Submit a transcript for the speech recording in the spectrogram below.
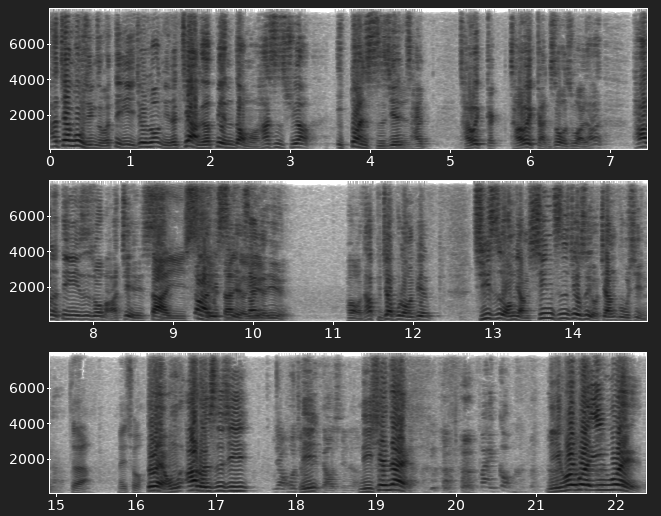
它僵固型怎么定义？就是说你的价格变动哦，它是需要一段时间才才会感才会感受出来。它它的定义是说把它介于大于大于四点三个月，哦，它比较不容易变。其实我们讲薪资就是有僵固性的。对啊，没错。对不对？我们阿伦斯基，你你现在 你会不会因为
